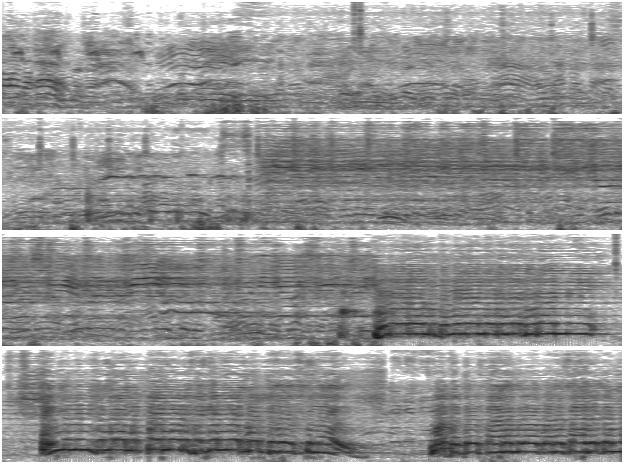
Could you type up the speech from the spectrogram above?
మూడో మొదటి స్థానంలో కొనసాగుతున్న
